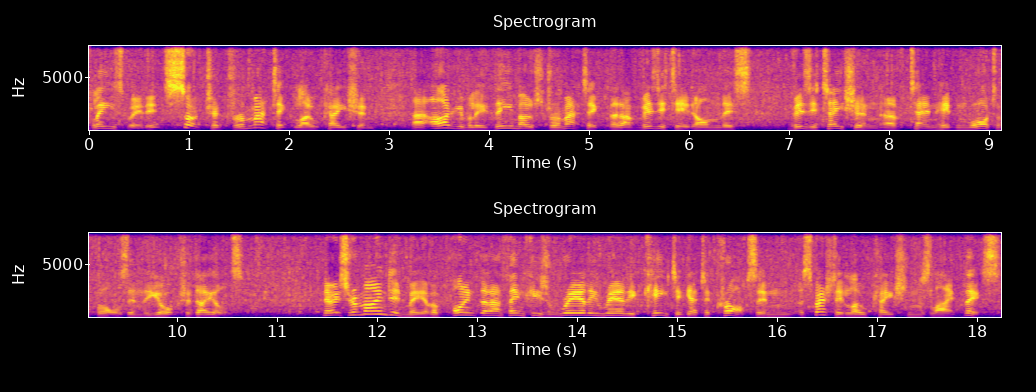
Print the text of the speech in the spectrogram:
pleased with. It's such a dramatic location, uh, arguably the most dramatic that I've visited on this visitation of 10 hidden waterfalls in the Yorkshire Dales. Now it's reminded me of a point that I think is really really key to get across in especially locations like this.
